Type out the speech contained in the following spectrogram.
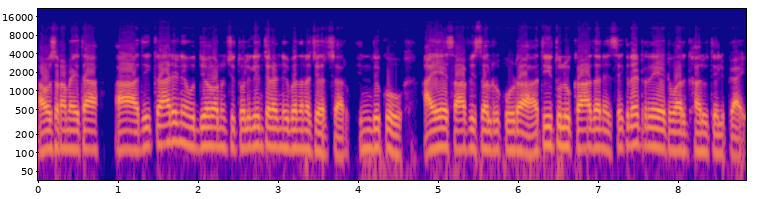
అవసరమైతే ఆ అధికారిని ఉద్యోగం నుంచి తొలగించాలని నిబంధన చేర్చారు. ఇందుకు ఐఏఎస్ ఆఫీసర్లు కూడా అతీతులు కాదని సెక్రటరియేట్ వర్గాలు తెలిపాయి.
